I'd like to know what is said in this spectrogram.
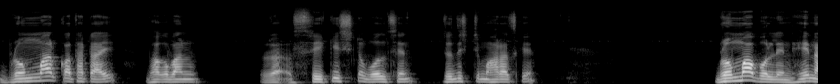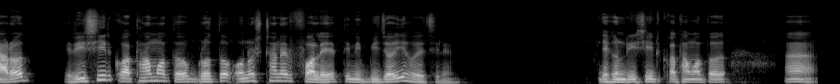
ব্রহ্মার কথাটাই ভগবান শ্রীকৃষ্ণ বলছেন যুধিষ্ঠি মহারাজকে, ব্রহ্মা বললেন, হে নারদ, ঋষির কথা মতো ব্রত অনুষ্ঠানের ফলে তিনি বিজয়ী হয়েছিলেন। দেখুন, ঋষির কথা মতো হ্যাঁ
